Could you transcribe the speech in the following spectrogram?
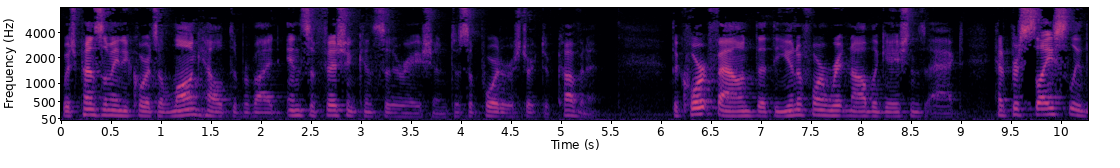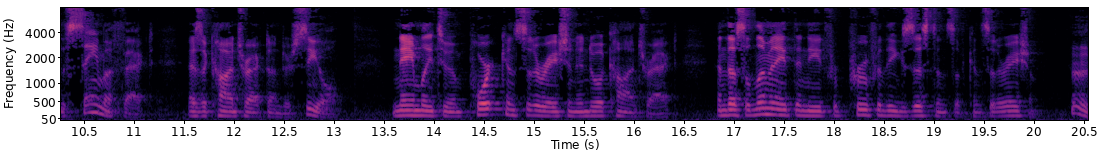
which Pennsylvania courts have long held to provide insufficient consideration to support a restrictive covenant. The court found that the Uniform Written Obligations Act had precisely the same effect as a contract under seal, namely to import consideration into a contract and thus eliminate the need for proof of the existence of consideration. Hmm.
